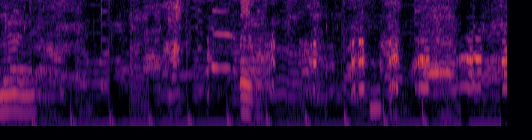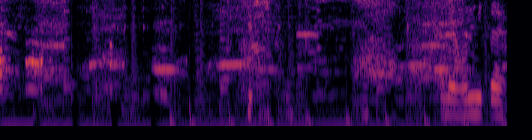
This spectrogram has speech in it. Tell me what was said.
แม่แปลกอะผิดแสดงมันมีแตก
